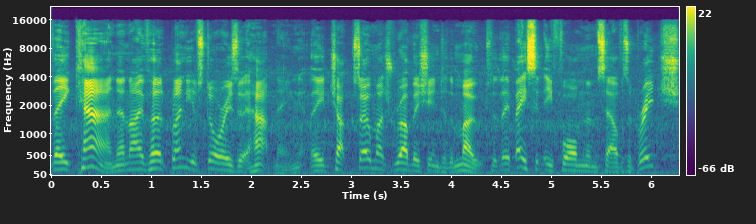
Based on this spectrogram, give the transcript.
they can, and I've heard plenty of stories of it happening, they chuck so much rubbish into the moat that they basically form themselves a bridge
